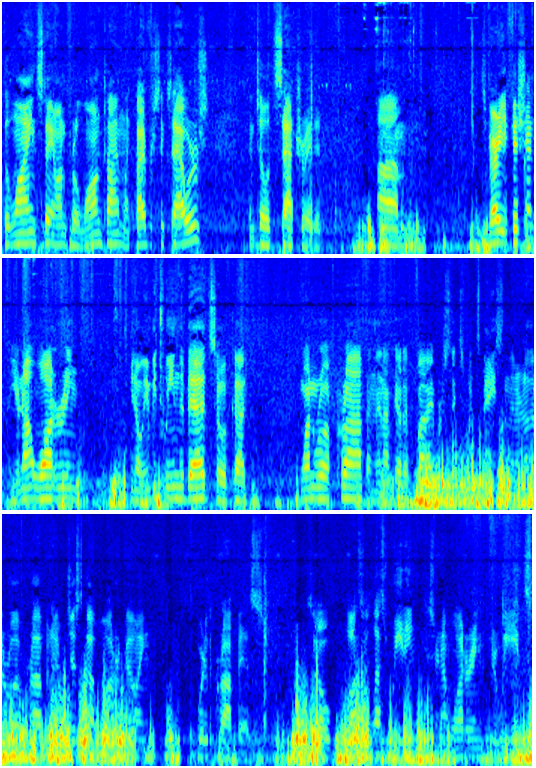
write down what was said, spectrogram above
the lines stay on for a long time, like five or six hours, until it's saturated. Um, it's very efficient. You're not watering, you know, in between the beds. So I've got one row of crop, and then I've got a five or six foot space, and then another row of crop, and I've just got water going where the crop is. So also less weeding because you're not watering your weeds.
